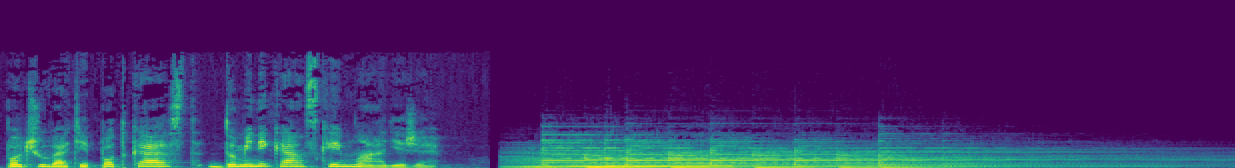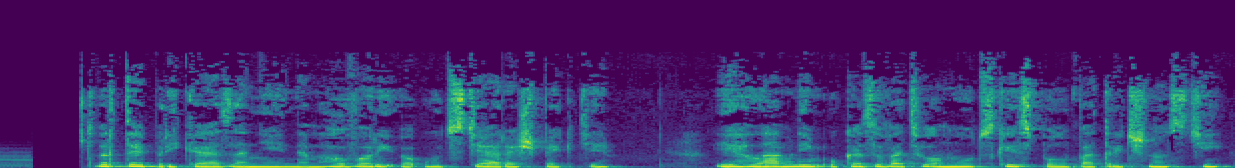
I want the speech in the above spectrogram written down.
Počúvate podcast Dominikánskej mládeže. Štvrté prikázanie nám hovorí o úcte a rešpekte. Je hlavným ukazovateľom ľudskej spolupatričnosti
